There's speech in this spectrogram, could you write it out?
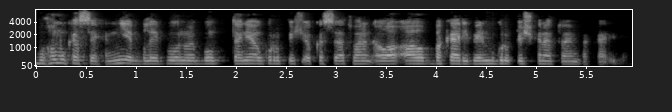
بۆ هەموو کەسێک نییە بڵێ بۆ بۆ تەنیا گروپێک ئەو کەسە ئەتوانن ئەو ئاو بەکاری بێن گروپێشکە ناتوانین بەکاری بێن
